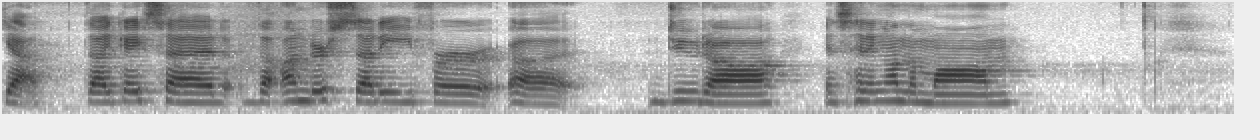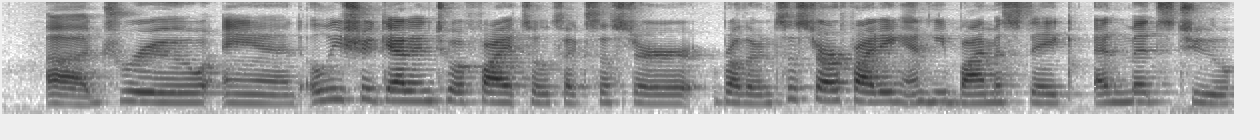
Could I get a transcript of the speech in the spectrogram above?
yeah, like I said, the understudy for uh, is hitting on the mom. Uh, Drew and Alicia get into a fight, so it looks like sister, brother, and sister are fighting, and he by mistake admits to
